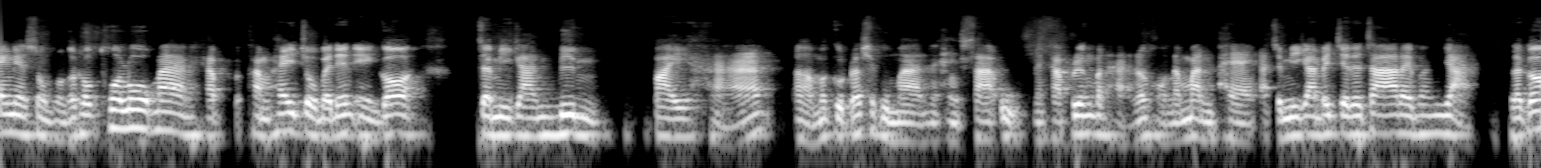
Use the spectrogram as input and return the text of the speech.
งเนี่ยส่งผลกระทบทั่วโลกมากนะครับทำให้โจไบเดนเองก็จะมีการบินไปหามกุฎราชกุมารแห่งซาอุนะครับเรื่องปัญหาเรื่องของน้ำมันแพง อาจจะมีการไปเจรจาอะไรบางอย่าง แล้วก็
